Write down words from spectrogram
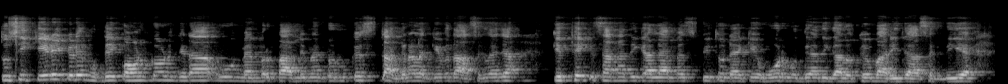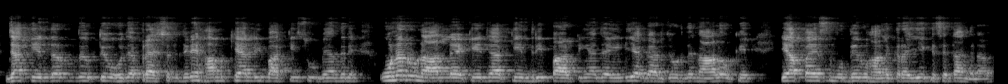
ਤੁਸੀਂ ਕਿਹੜੇ ਕਿਹੜੇ ਮੁੱਦੇ ਕੌਣ-ਕੌਣ ਜਿਹੜਾ ਉਹ ਮੈਂਬਰ ਪਾਰਲੀਮੈਂਟ ਉਹਨੂੰ ਕਿਸ ਢੰਗ ਨਾਲ ਅੱਗੇ ਵਧਾ ਸਕਦਾ ਜਾਂ ਕਿੱਥੇ ਕਿਸਾਨਾਂ ਦੀ ਗੱਲ ਐਮਐਸਪੀ ਤੋਂ ਲੈ ਕੇ ਹੋਰ ਮੁੱਦਿਆਂ ਦੀ ਗੱਲ ਉੱਥੇ ਉਭਾਰੀ ਜਾ ਸਕਦੀ ਹੈ ਜਾਂ ਕੇਂਦਰ ਦੇ ਉੱਤੇ ਉਹੋ ਜਿਹਾ ਪ੍ਰੈਸ਼ਰ ਜਿਹੜੇ ਹਮਖਿਆਲੀ ਬਾਕੀ ਸੂਬਿਆਂ ਦੇ ਨੇ ਉਹਨਾਂ ਨੂੰ ਨਾਲ ਲੈ ਕੇ ਜਾਂ ਕੇਂਦਰੀ ਪਾਰਟੀਆਂ ਜਾਂ ਇੰਡੀਆ ਗੱਠਜੋੜ ਦੇ ਨਾਲ ਹੋ ਕੇ ਕਿ ਆਪਾਂ ਇਸ ਮੁੱਦੇ ਨੂੰ ਹੱਲ ਕਰਾਈਏ ਕਿਸੇ ਢੰਗ ਨਾਲ?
